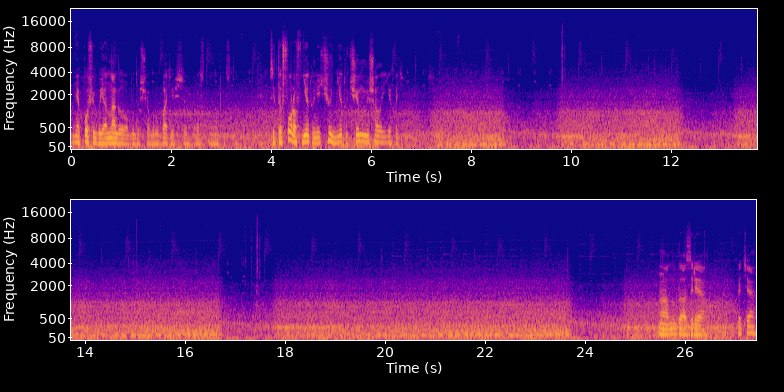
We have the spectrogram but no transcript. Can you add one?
Мне пофигу, я наглого буду еще обрубать и все, просто-напросто. Светофоров нету, ничего нету, чем мешало ехать? Да, зря. Хотя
